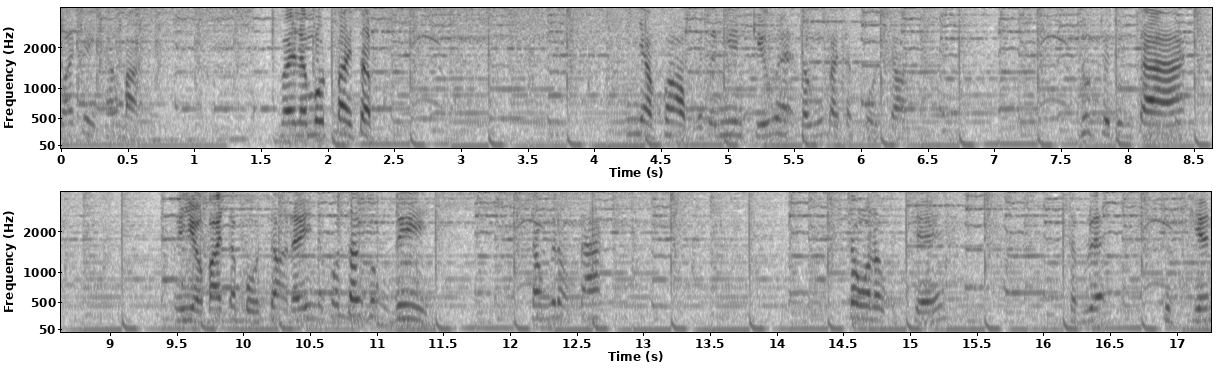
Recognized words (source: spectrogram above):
Quá trình thăng bằng vậy là một bài tập. Những nhà khoa học người ta nghiên cứu hệ thống bài tập bổ trợ. Giúp cho chúng ta để hiểu bài tập bổ trợ đấy nó có tác dụng gì trong cái động tác, trong hoạt động thực tế, tập luyện, thực chiến.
